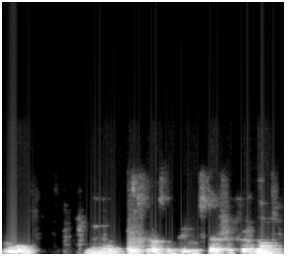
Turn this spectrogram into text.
про э, пространство кривых старших родов,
